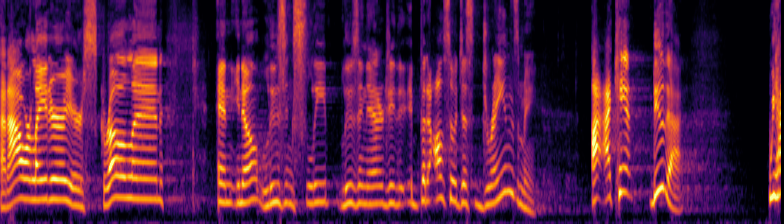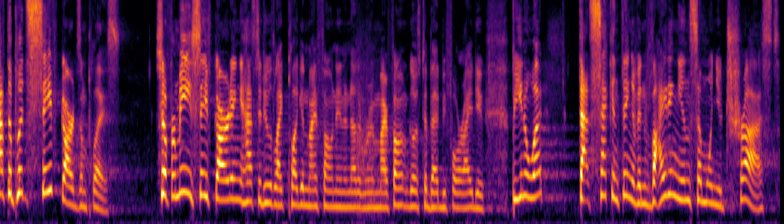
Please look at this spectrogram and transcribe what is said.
an hour later, you're scrolling and, you know, losing sleep, losing the energy, but also it just drains me. I, I can't do that. We have to put safeguards in place. So for me, safeguarding has to do with like plugging my phone in another room. My phone goes to bed before I do. But you know what? That second thing of inviting in someone you trust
